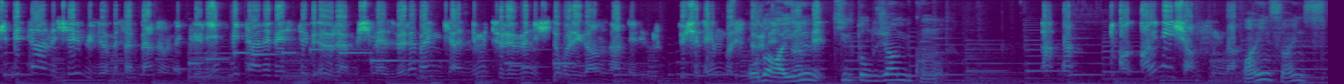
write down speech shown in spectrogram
Ki bir tane şey biliyor mesela ben örnek vereyim. Bir tane beste öğrenmişim ezbere. Ben kendimi türümün işte holigan zannediyorum. Düşün en basit O da ayrı tilt olacağım bir konu. A- aynı iş aslında. Aynısı aynısı.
